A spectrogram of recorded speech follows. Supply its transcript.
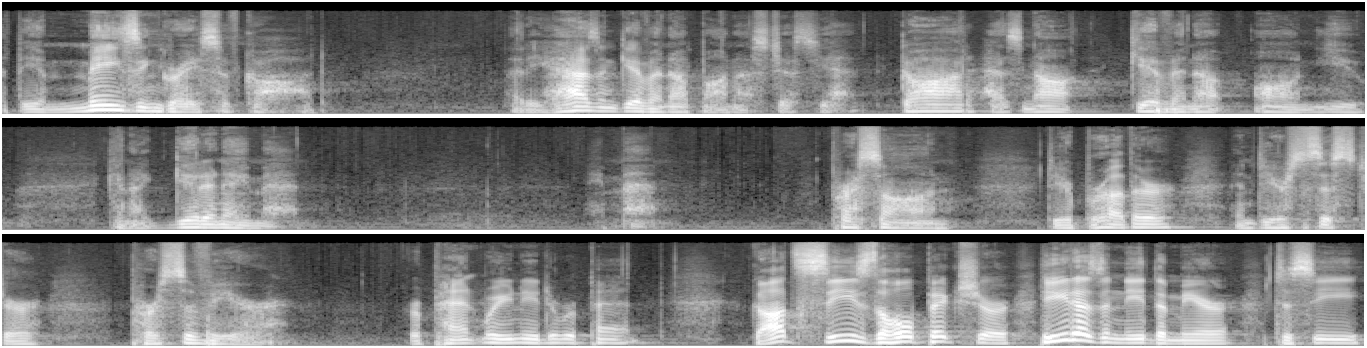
at the amazing grace of God that He hasn't given up on us just yet. God has not given up on you. Can I get an amen? Amen. Press on, dear brother and dear sister. Persevere. Repent where you need to repent. God sees the whole picture. He doesn't need the mirror to see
